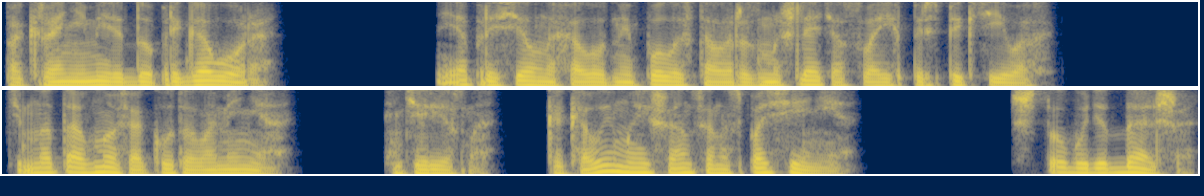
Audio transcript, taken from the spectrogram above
По крайней мере, до приговора. Я присел на холодный пол и стал размышлять о своих перспективах. Темнота вновь окутала меня. Интересно, каковы мои шансы на спасение? Что будет дальше?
